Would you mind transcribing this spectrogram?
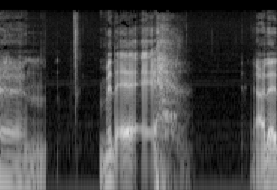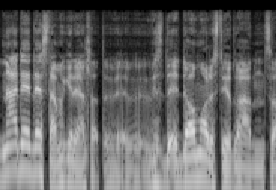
Eh, men det ja, det, Nei, det, det stemmer ikke i det hele tatt. Hvis damer hadde styrt verden, så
